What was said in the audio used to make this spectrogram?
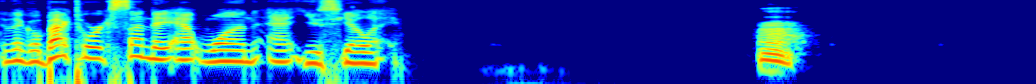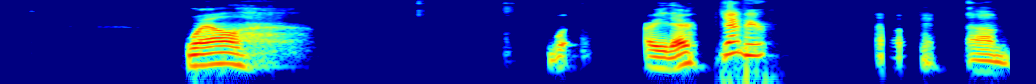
and then go back to work Sunday at 1 at UCLA. Hmm. Well? Are you there? Yeah, I'm here. Um,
